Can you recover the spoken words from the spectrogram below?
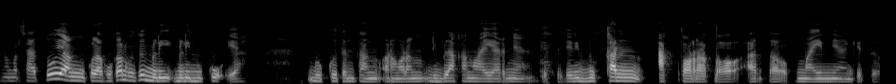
Nomor satu yang kulakukan waktu itu beli beli buku ya. Buku tentang orang-orang di belakang layarnya gitu. Jadi bukan aktor atau atau pemainnya gitu.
